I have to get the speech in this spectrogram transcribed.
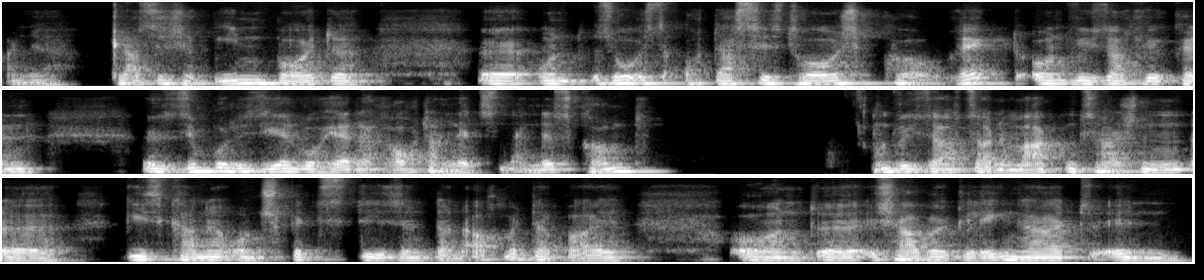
eine klassische Bienenbeute. Äh, und so ist auch das historisch korrekt. Und wie gesagt, wir können äh, symbolisieren, woher der Rauch dann letzten Endes kommt. Und wie gesagt, seine Markenzeichen äh, Gießkanne und Spitz, die sind dann auch mit dabei. Und äh, ich habe Gelegenheit, in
